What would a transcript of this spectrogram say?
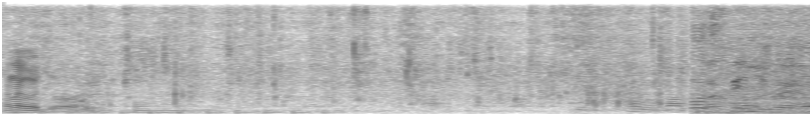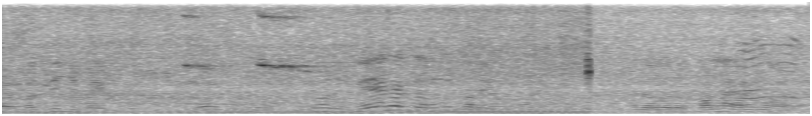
கொஞ்சம் வரும் பதினஞ்சு பேர் பதினஞ்சு பேர் வேகத்தை வந்து குறையும் அந்த ஒரு பணம் இறங்குவாங்க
